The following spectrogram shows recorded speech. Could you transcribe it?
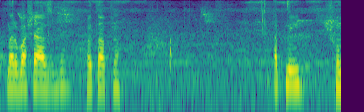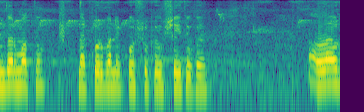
আপনার বাসায় আসবে। হয়তো আপনার আপনি সুন্দর মতো আপনার কোরবানির পশুকে উৎসাহিত করেন। আল্লাহর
